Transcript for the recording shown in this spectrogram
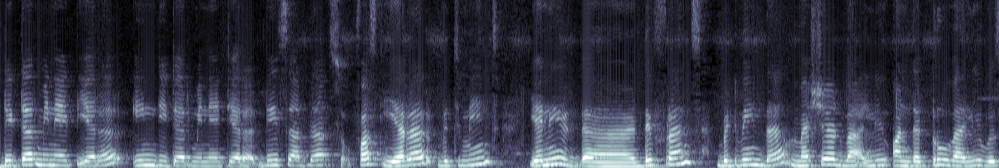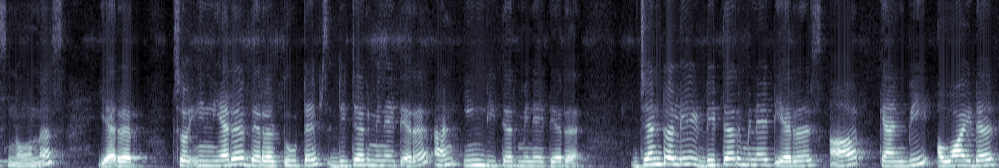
Determinate error indeterminate error. These are the so first error which means any uh, difference between the measured value and the true value is known as error. So in error there are two types determinate error and indeterminate error. Generally determinate errors are can be avoided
